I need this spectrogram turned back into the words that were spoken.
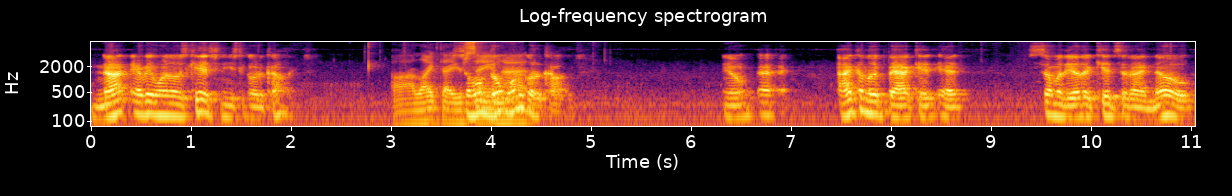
not every one of those kids needs to go to college. Uh, I like that you're Some saying don't want to go to college. You know, I, I can look back at, at some of the other kids that I know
